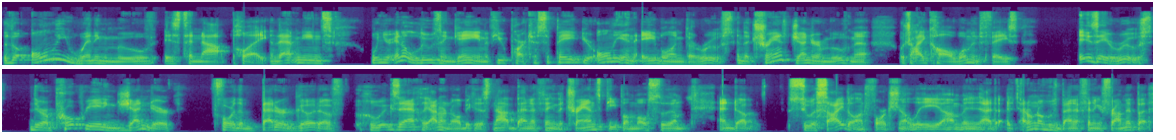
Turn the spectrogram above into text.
the only winning move is to not play. And that means when you're in a losing game, if you participate, you're only enabling the ruse. And the transgender movement, which I call woman face, is a ruse. They're appropriating gender for the better good of who exactly? I don't know because it's not benefiting the trans people. Most of them end up suicidal, unfortunately. Um, and I, I, don't know who's benefiting from it, but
